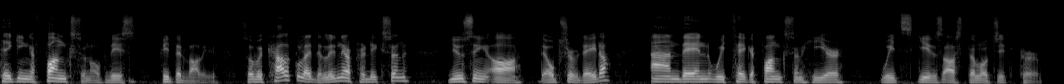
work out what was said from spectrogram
taking a function of this fitted value. So we calculate the linear prediction using uh, the observed data and then we take a function here which gives us the logit curve.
